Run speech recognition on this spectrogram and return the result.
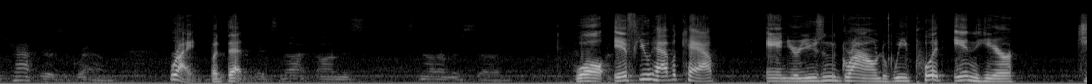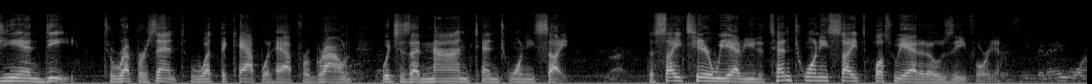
the cap there is a ground. Right, but that... It's not on this, it's not on this... Uh, well, if you have a cap and you're using the ground, we put in here GND to represent what the cap would have for ground, oh, okay. which is a non-1020 site. Right. The sites here, we have you to 1020 sites, plus we added OZ for you. Okay, so you can A1,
